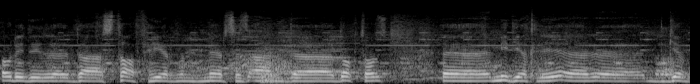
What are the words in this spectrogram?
already the, the, staff here, nurses and doctors, immediately give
